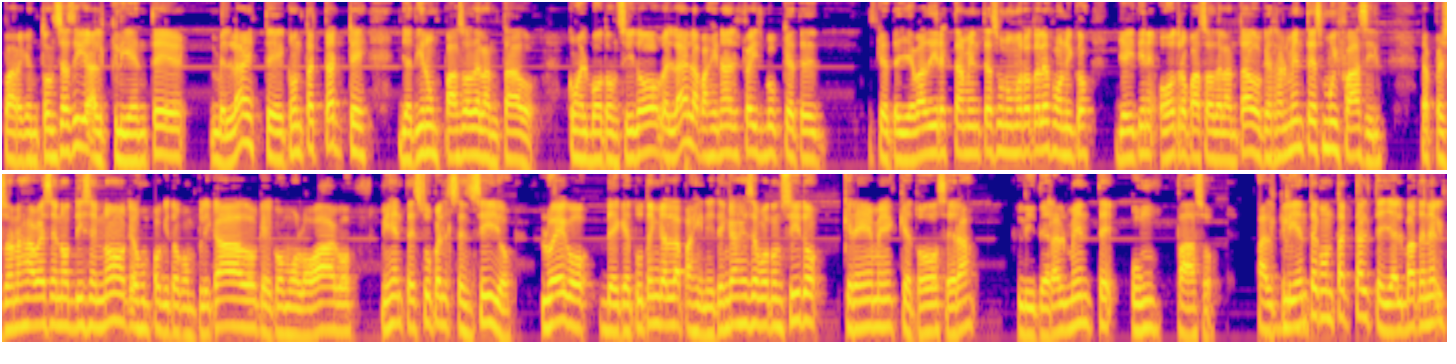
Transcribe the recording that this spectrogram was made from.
Para que entonces así al cliente, ¿verdad? Este, contactarte ya tiene un paso adelantado. Con el botoncito, ¿verdad? En la página del Facebook que te, que te lleva directamente a su número telefónico y ahí tiene otro paso adelantado que realmente es muy fácil. Las personas a veces nos dicen no, que es un poquito complicado, que cómo lo hago. Mi gente, es súper sencillo. Luego de que tú tengas la página y tengas ese botoncito, créeme que todo será literalmente un paso. Al cliente contactarte ya él va a tener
